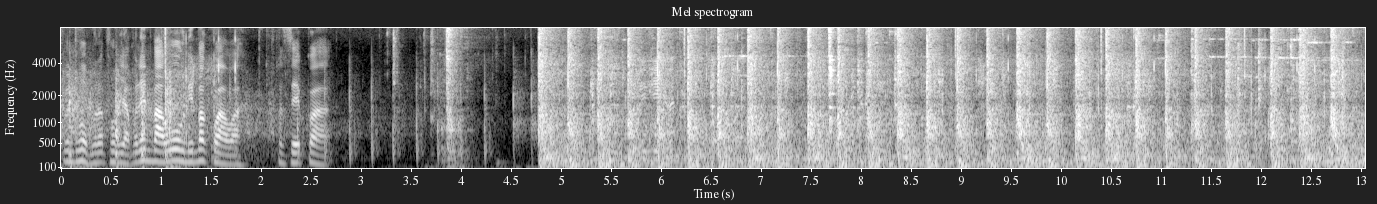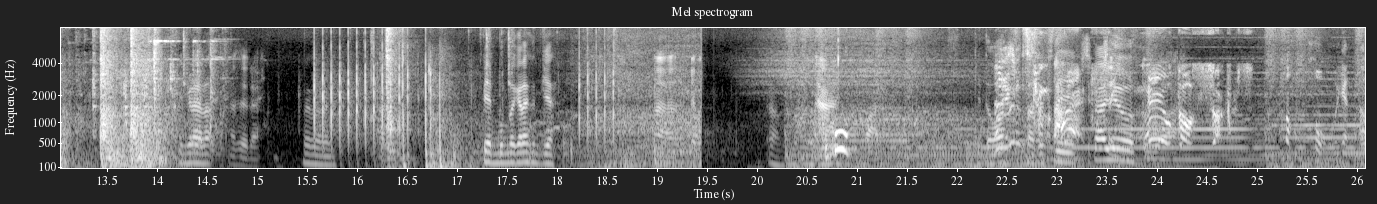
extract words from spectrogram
เป็นผมนะผมอยากมาเล่นบาโวนี้มากกว่าว่ะมันเซฟกว่า สียดายไม่เป็นไรเปลี่ยนมุมเลยก็ได้คุณเกียร์อ่าเดี๋ยวอ้าวอ่าขวากี่ตัวสามสิบสี่ได้อยู่ Nailed those suckers. โอ้โหอย่างต่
